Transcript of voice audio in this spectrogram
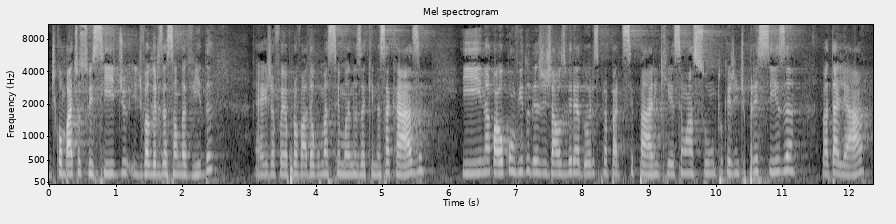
de combate ao suicídio e de valorização da vida, é, que já foi aprovada algumas semanas aqui nessa casa, e na qual eu convido desde já os vereadores para participarem, que esse é um assunto que a gente precisa batalhar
